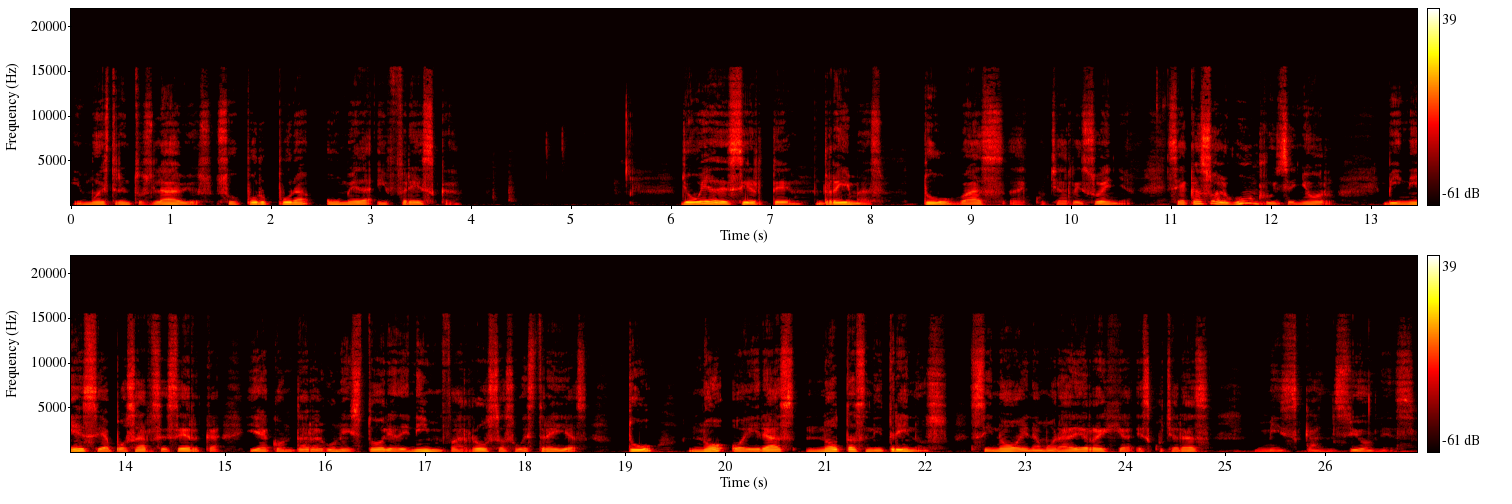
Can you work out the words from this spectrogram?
y muestren tus labios su púrpura húmeda y fresca. Yo voy a decirte rimas tú vas a escuchar risueña. Si acaso algún ruiseñor viniese a posarse cerca y a contar alguna historia de ninfas, rosas o estrellas, tú no oirás notas ni trinos, sino enamorada y regia escucharás mis canciones.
